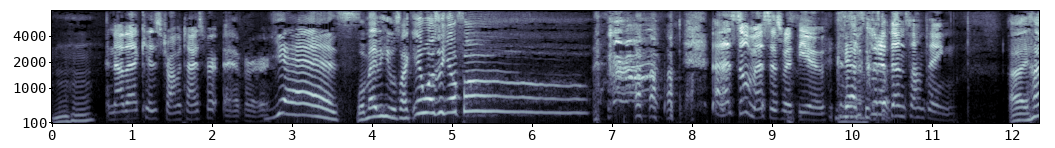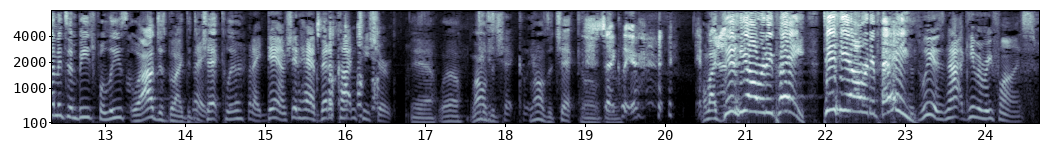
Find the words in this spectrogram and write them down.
Mm-hmm. And now that kid's traumatized forever. Yes. Well, maybe he was like, it wasn't your fault. That still messes with you. Yes, you could have done something. Uh, Huntington Beach police. Well, I'll just be like, did the Right. check clear? But like, damn, should have had better cotton t-shirt. Yeah, well, as long as the Check clear. as long as the check comes. Check through. clear. I'm like, did he already pay? Did he already pay? We is not giving refunds.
